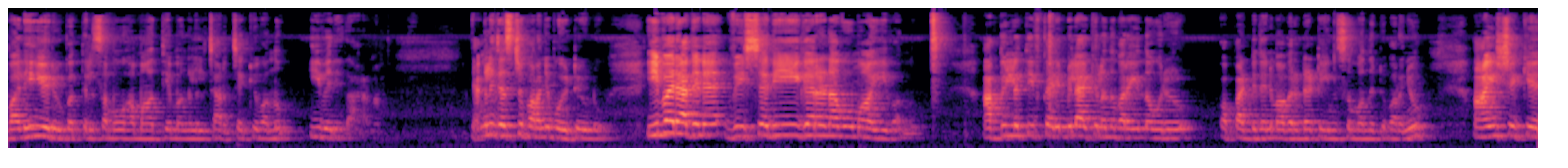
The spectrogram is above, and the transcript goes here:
വലിയ രൂപത്തിൽ സമൂഹ മാധ്യമങ്ങളിൽ ചർച്ചയ്ക്ക് വന്നു. ഇവർ കാരണം. ഞങ്ങൾ ജസ്റ്റ് പറഞ്ഞു പോയിട്ടേ ഉള്ളൂ. ഇവരതിന് വിശദീകരണവുമായി വന്നു. അബ്ദുൽ ലത്തീഫ് കരിമ്പിലാക്കൽ എന്ന് പറയുന്ന ഒരു പണ്ഡിതനും അവരുടെ ടീംസും വന്നിട്ട് പറഞ്ഞു. ആയിഷയ്ക്ക്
